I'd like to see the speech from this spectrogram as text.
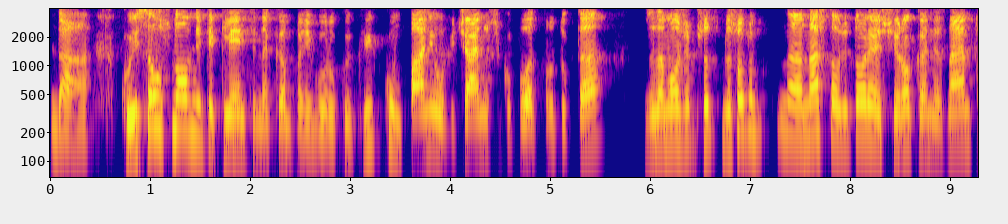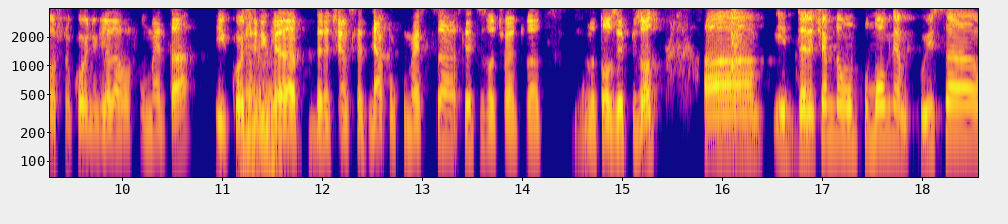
Да. Кои са основните клиенти на Company Guru? Какви компании обичайно си купуват продукта, за да може, защото, защото нашата аудитория е широка, не знаем точно кой ни гледа в момента и кой ще ни гледа, да речем, след няколко месеца след излъчването на, на този епизод. А, и да речем да му помогнем. Кои са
